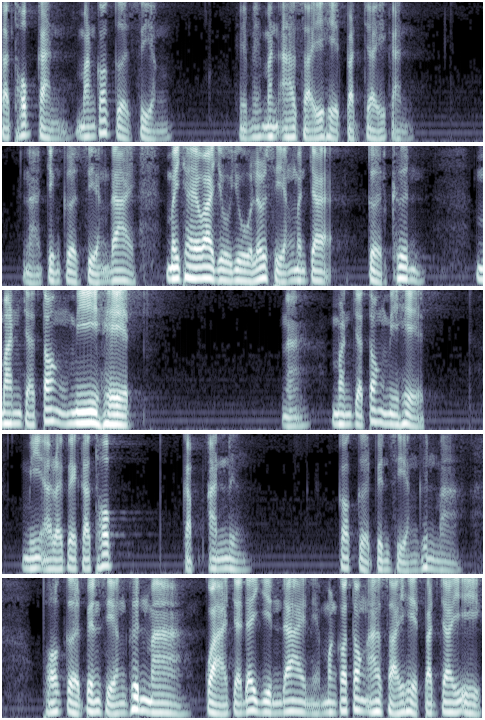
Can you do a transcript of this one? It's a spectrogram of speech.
กระทบกัน มันก็เกิดเสียง เห็นไหมมันอาศัยเหตุปัจจัยกันนะจึงเกิดเสียงได้ ไม่ใช่ว่าอยู่ๆแล้วเสียงมันจะเกิดขึ้น มันจะต้องมีเหตุนะมันจะต้องมีเหตุ มีอะไรไปกระทบกับอันหนึ่ง ก็เกิดเป็นเสียงขึ้นมา พอเกิดเป็นเสียงขึ้นมากว่าจะได้ยินได้เนี่ย มันก็ต้องอาศัยเหตุปัจจัยอีก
